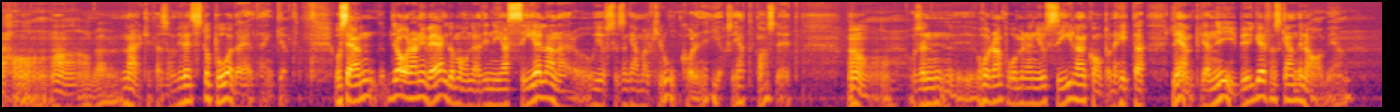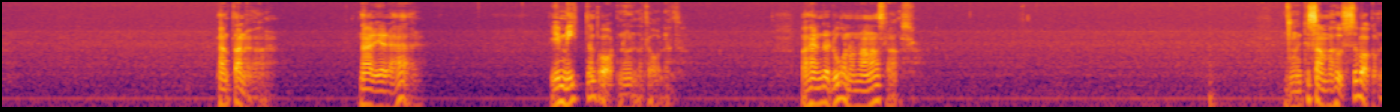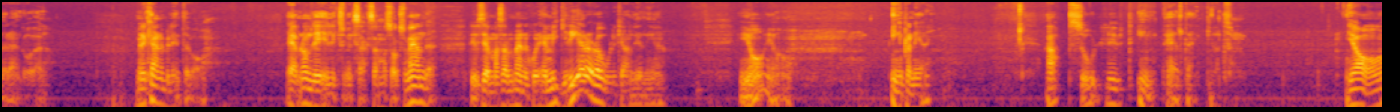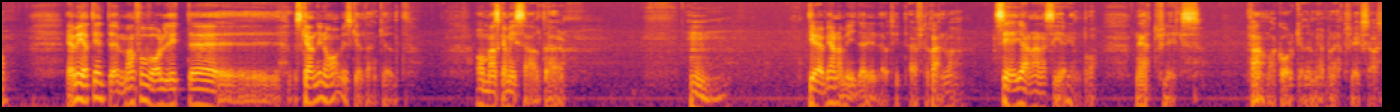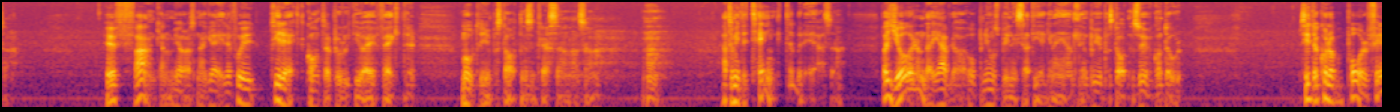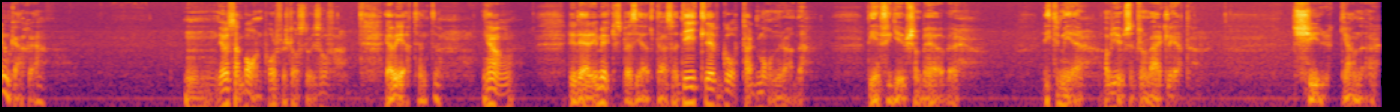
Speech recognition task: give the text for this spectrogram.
Jaha, ja, märkligt alltså. Ville stå på där helt enkelt. Och sen drar han iväg då Monrad till Nya Zeeland här och just en gammal kronkoloni också. Jättekonstigt. Ja, och sen eh, håller han på med en New Zealand Company och hittar lämpliga nybyggare från Skandinavien. Vänta nu här. När är det här? Det är mitten på 1800-talet. Vad händer då någon annanstans? Det är inte samma husse bakom det där ändå väl? Men det kan det väl inte vara? Även om det är liksom exakt samma sak som händer. Det vill säga en massa människor emigrerar av olika anledningar. Ja, ja. Ingen planering. Absolut inte helt enkelt. Ja, jag vet inte. Man får vara lite eh, skandinavisk helt enkelt. Om man ska missa allt det här. Mm. Gräv gärna vidare i det och titta efter själva. Se gärna den här serien på Netflix. Fan vad korkade de är på Netflix alltså. Hur fan kan de göra såna här grejer? Det får ju direkt kontraproduktiva effekter mot den djupa statens intressen alltså. Mm. Att de inte tänkte på det alltså. Vad gör de där jävla opinionsbildningsstrategerna egentligen på djupa statens huvudkontor? Sitter och kollar på porrfilm kanske? Mm, det är väl sån barnporr förstås då i så fall. Jag vet inte. Ja. Det där är mycket speciellt. Alltså Ditlev Gotthard Monrad. Det är en figur som behöver lite mer av ljuset från verkligheten. Kyrkan där.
